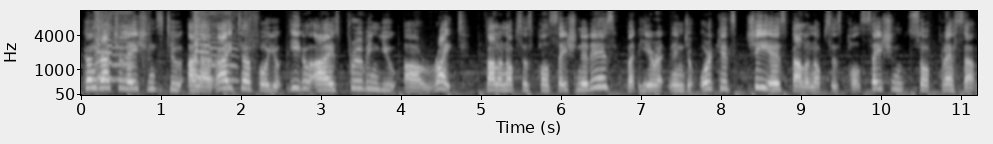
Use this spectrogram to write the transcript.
Congratulations to Anna Reiter for your eagle eyes proving you are right. Phalaenopsis pulsation it is, but here at Ninja Orchids, she is Phalaenopsis pulsation sorpresa.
